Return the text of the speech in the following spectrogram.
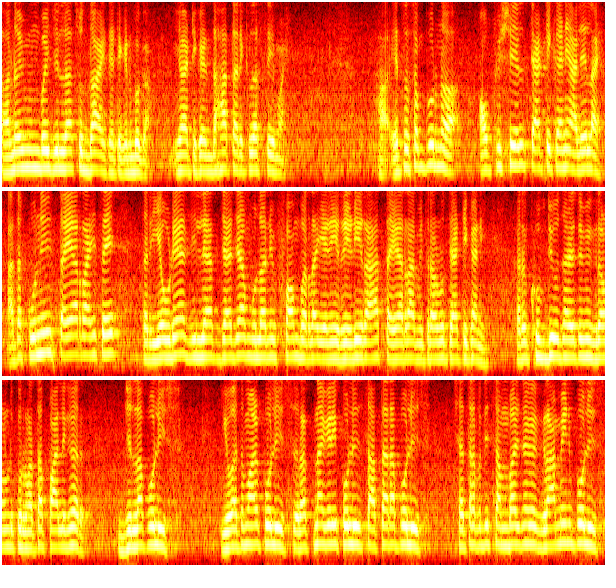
नवी मुंबई जिल्हा सुद्धा आहे त्या ठिकाणी. बघा या ठिकाणी दहा तारखेला सेम आहे. हा याचं संपूर्ण ऑफिशियल त्या ठिकाणी आलेलं आहे. आता कोणी तयार राहायचं आहे तर एवढ्या जिल्ह्यात ज्या ज्या मुलांनी फॉर्म भरला यांनी रेडी राहा तयार राहा मित्रांनो त्या ठिकाणी. कारण खूप दिवस झाले तुम्ही ग्राउंड करून. आता पालघर जिल्हा police Yavatmal police Ratnagiri police Satara police Chhatrapati Sambhajinagar ग्रामीण पोलीस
